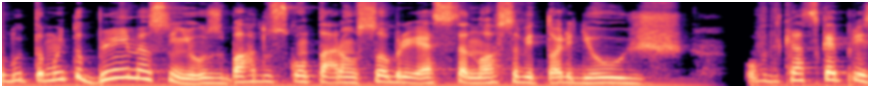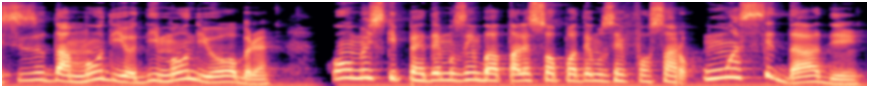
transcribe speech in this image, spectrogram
Você luta muito bem, meu senhor. Os bardos contaram sobre essa nossa vitória de hoje. O povo de Cascai precisa da mão de, de mão de obra. Homens que perdemos em batalha, só podemos reforçar uma cidade.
